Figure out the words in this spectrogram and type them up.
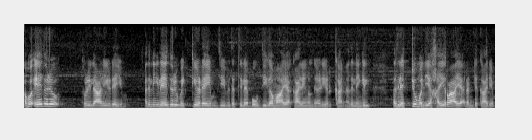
അപ്പോൾ ഏതൊരു തൊഴിലാളിയുടെയും അതല്ലെങ്കിൽ ഏതൊരു വ്യക്തിയുടെയും ജീവിതത്തിലെ ഭൗതികമായ കാര്യങ്ങൾ നേടിയെടുക്കാൻ അതല്ലെങ്കിൽ അതിലേറ്റവും വലിയ ഹൈറായ രണ്ട് കാര്യം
